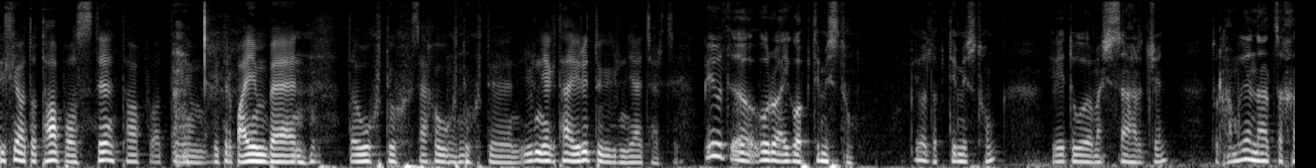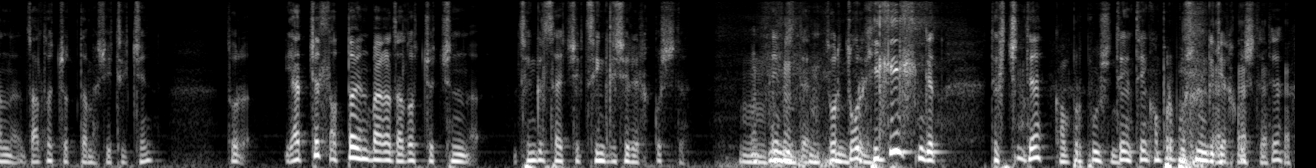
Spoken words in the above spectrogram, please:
дэлхийн одоо топ улс тий топ одоо юм бид нар баян байна. Одоо өөхтөх сайхан өөхтөхтэй байна. Ер нь яг та ирээдүйг ер нь яаж харж байна? Би бол э, өөрөө айгүй оптимист хүн. Би бол оптимист хүн. Ирээдүгөө маш сайн харж байна. Түр хамгийн наад зах нь залуучуудаа маш итгэж байна. Түр ядч л одоо энэ байгаа залуучууд чинь цэнгэл сайд шиг цэнгэлшээр ярихгүй шүү дээ. Тийм үстэй. Зүр зүгээр хэлээл ингээд тэг чин те. Compropution. Тийм тийм компропошн ингэж ярихгүй шүү дээ те.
